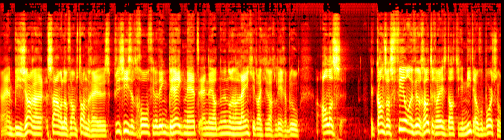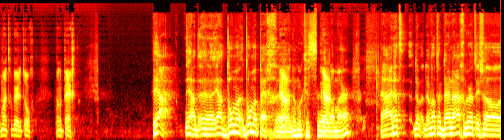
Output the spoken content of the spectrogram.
Ja, en een bizarre samenloop van omstandigheden. Dus precies het golfje, dat ding breekt net en je had nog een lijntje dat je zag liggen. Ik bedoel, alles, de kans was veel en veel groter geweest dat je niet overboord sloeg, maar het gebeurde toch. Wat een pech. Ja, ja, uh, ja domme, domme pech ja. noem ik het ja. dan maar. Ja, en het, wat er daarna gebeurt is wel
